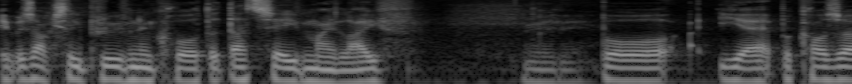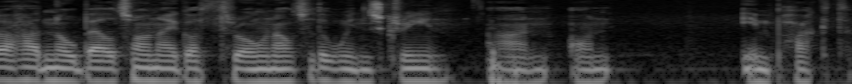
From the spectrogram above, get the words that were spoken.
It was actually proven in court that that saved my life. Really? But yeah, because I had no belt on, I got thrown out of the windscreen and on impact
